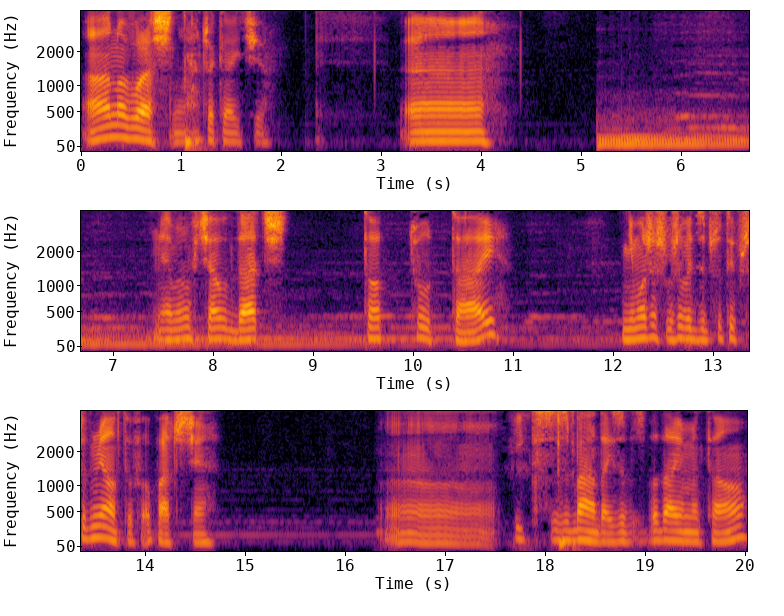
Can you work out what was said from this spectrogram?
A no właśnie, czekajcie. Eee... Ja bym chciał dać to tutaj. Nie możesz używać zepsutych przedmiotów. Opatrzcie. X zbadaj. Zbadajmy to.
